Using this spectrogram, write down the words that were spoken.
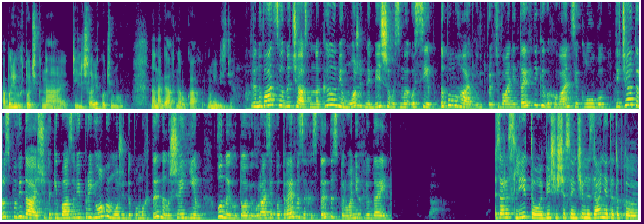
А болевых точек на теле человека очень много. На ногах, на руках, ну и везде. Тренуватися одночасно на килимі можуть не більше восьми осіб. Допомагають у відпрацюванні техніки вихованці клубу. Дівчата розповідають, що такі базові прийоми можуть допомогти не лише їм. Вони готові у разі потреби захистити сторонніх людей. Зараз літо, більшість часу нічим не зайнята, тобто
